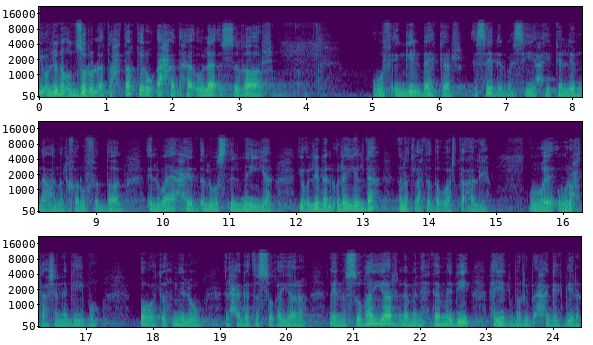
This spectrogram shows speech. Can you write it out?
يقول لنا انظروا لا تحتقروا أحد هؤلاء الصغار. وفي إنجيل باكر السيد المسيح يكلمنا عن الخروف الضال. الواحد اللي وسط المية يقول لنا القليل ده أنا طلعت دورت عليه ورحت عشان أجيبه. اوعوا تهملوا الحاجات الصغيرة. لأن الصغير لما نهتم بيه هيكبر ويبقى حاجة كبيرة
